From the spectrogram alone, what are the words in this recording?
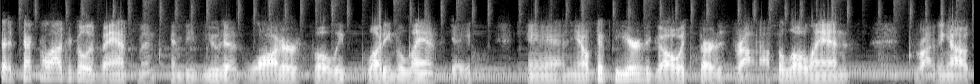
said technological advancements can be viewed as water slowly flooding the landscape. And, you know, 50 years ago, it started drowning out the lowlands, driving out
